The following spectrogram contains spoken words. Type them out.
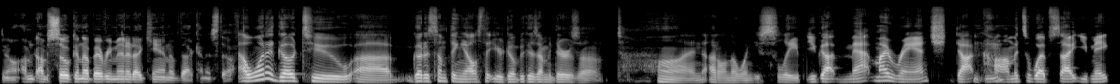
you know, I'm, I'm soaking up every minute I can of that kind of stuff. I want to go to uh, go to something else that you're doing because I mean, there's a ton. I don't know when you sleep. You got mapmyranch.com. Mm-hmm. It's a website. You make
